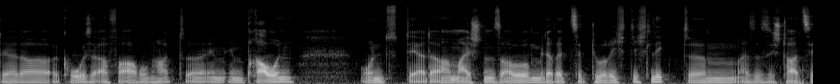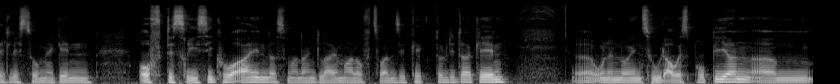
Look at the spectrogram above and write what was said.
der da große Erfahrung hat äh, im, im Brauen und der da meistens auch mit der Rezeptur richtig liegt. Ähm, also es ist tatsächlich so, wir gehen oft das Risiko ein, dass wir dann gleich mal auf 20 Hektoliter gehen äh, und einen neuen Sud ausprobieren. Ähm,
